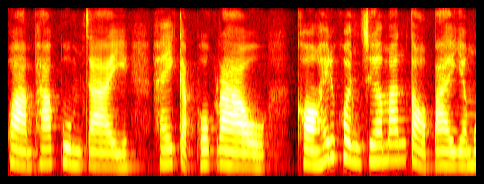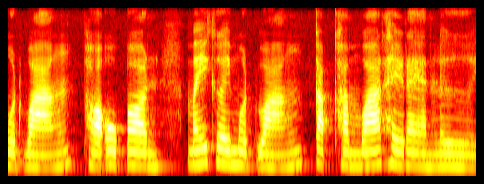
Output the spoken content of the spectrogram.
ความภาคภูมิใจให้กับพวกเรา ขอให้ทุกคนเชื่อมั่นต่อไปอย่าหมดหวัง เพราะโอปอลไม่เคยหมดหวังกับคำว่าไทยแลนด์เลย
